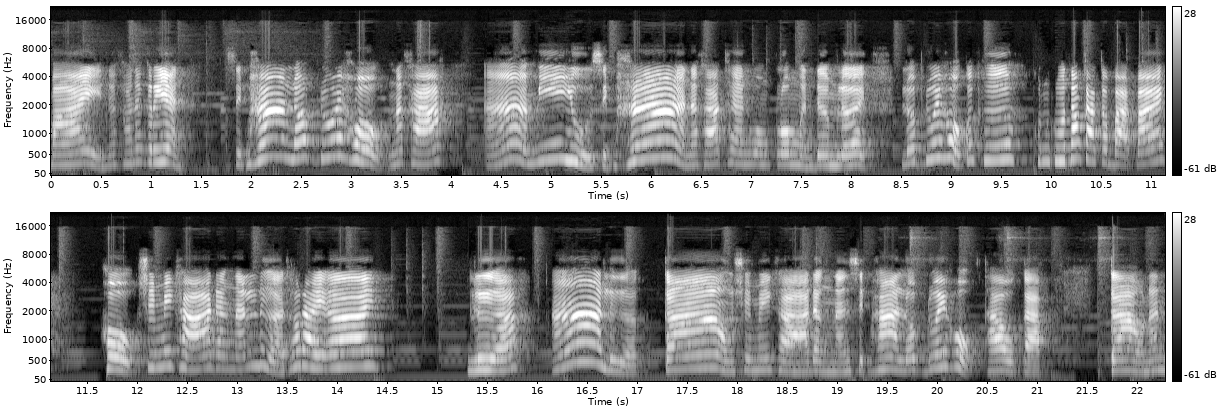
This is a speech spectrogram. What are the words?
ไปนะคะนักเรียน 15 ลบด้วย 6 นะคะอ่ามีอยู่ 15 นะคะ แทนวงกลมเหมือนเดิมเลย ลบด้วย 6 ก็คือ คุณครูต้องกากบาทไป 6 ใช่ไหมคะ ดังนั้นเหลือเท่าไหร่เอ่ย เหลืออ่าเหลือ 9 ใช่ไหมคะ ดังนั้น 15 ลบด้วย 6 เท่ากับ 9 นั่น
